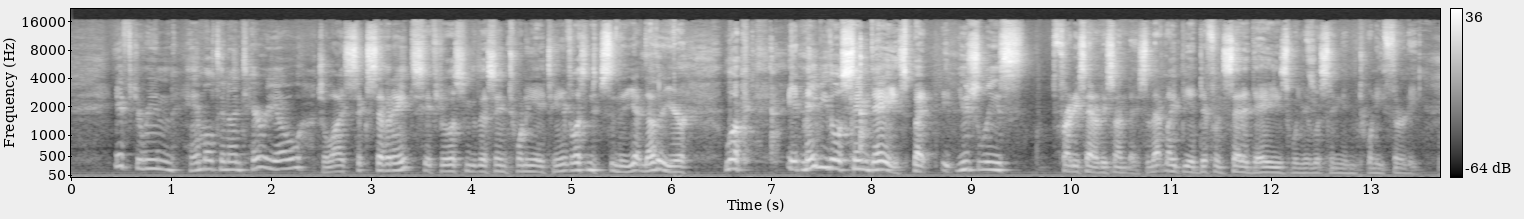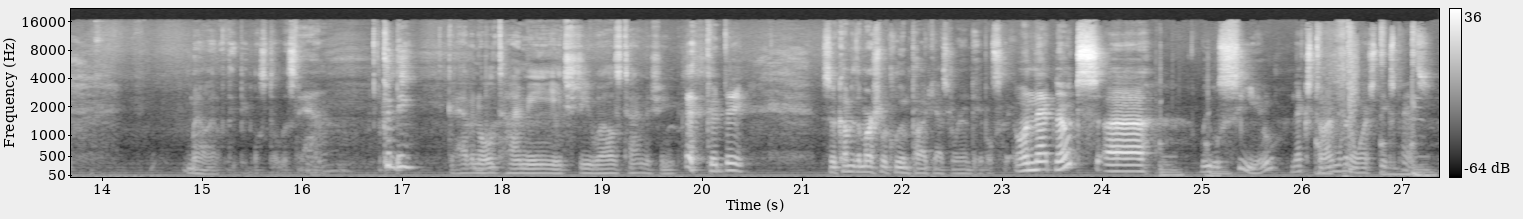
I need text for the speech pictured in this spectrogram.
If you're in Hamilton, Ontario, July 6, 7, 8, if you're listening to this in 2018, if you're listening to this in the- another year, look, it may be those same days, but it usually is Friday, Saturday, Sunday. So that might be a different set of days when you're listening in 2030. Well, I don't think people still listen. now. Could be. Could have an old timey H.G. Wells time machine. Could be. So come to the Marshall McLuhan podcast roundtables. On that note, uh, we will see you next time. We're going to watch The Expanse.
